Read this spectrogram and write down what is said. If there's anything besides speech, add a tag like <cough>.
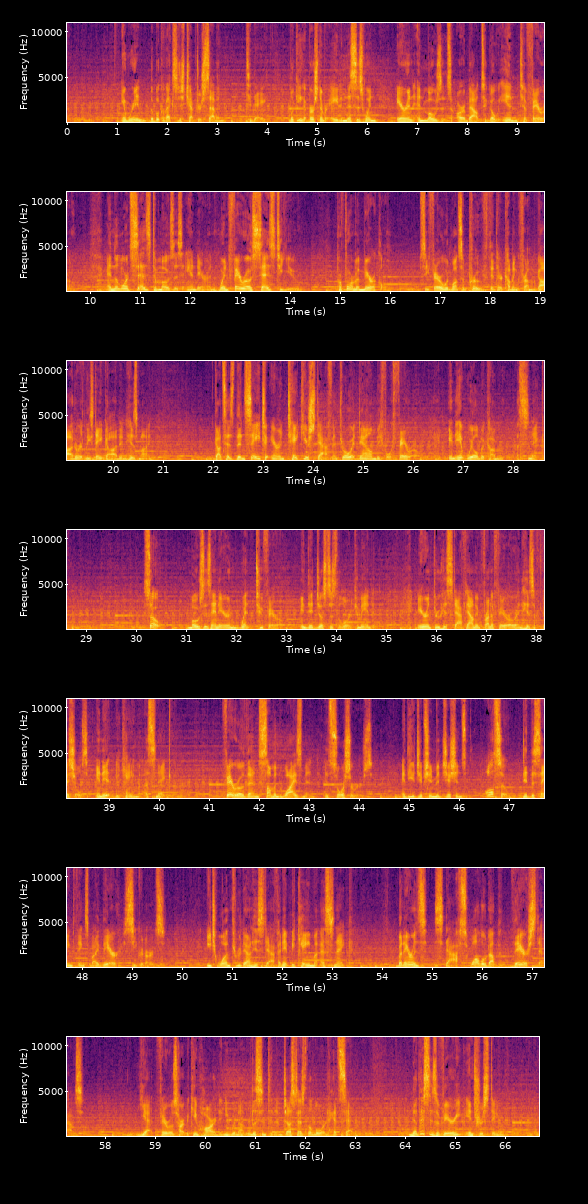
And we're in the book of Exodus, chapter 7 today, looking at verse number 8. And this is when Aaron and Moses are about to go in to Pharaoh. And the Lord says to Moses and Aaron, When Pharaoh says to you, Perform a miracle, see, Pharaoh would want some proof that they're coming from God, or at least a God in his mind. God says, Then say to Aaron, Take your staff and throw it down before Pharaoh, and it will become a snake. So Moses and Aaron went to Pharaoh and did just as the Lord commanded. Aaron threw his staff down in front of Pharaoh and his officials, and it became a snake. Pharaoh then summoned wise men and sorcerers, and the Egyptian magicians also did the same things by their secret arts. Each one threw down his staff, and it became a snake. But Aaron's staff swallowed up their staffs. Yet Pharaoh's heart became hard, and he would not listen to them, just as the Lord had said. Now, this is a very interesting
